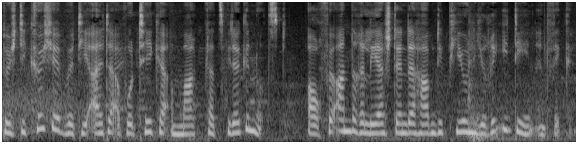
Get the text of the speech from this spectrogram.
Durch die Küche wird die alte Apotheke am Marktplatz wieder genutzt. Auch für andere Leerstände haben die Pioniere Ideen entwickelt.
